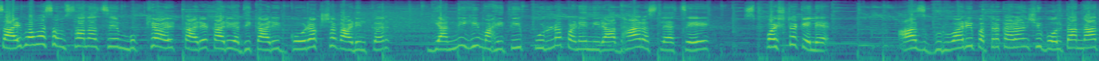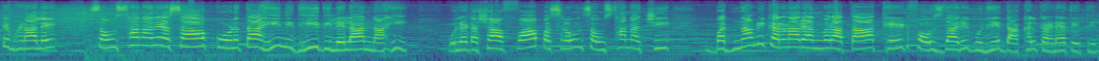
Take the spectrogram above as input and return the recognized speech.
साईबाबा संस्थानाचे मुख्य कार्यकारी अधिकारी गोरक्ष गाडीलकर यांनी ही माहिती पूर्णपणे निराधार असल्याचे स्पष्ट केले आज गुरुवारी पत्रकारांशी बोलताना ते म्हणाले संस्थानाने असा कोणताही निधी दिलेला नाही. उलट अशा अफवा पसरवून संस्थानाची बदनामी करणाऱ्यांवर आता थेट फौजदारी गुन्हे दाखल करण्यात येतील.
